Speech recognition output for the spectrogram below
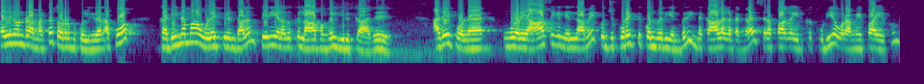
பதினொன்றாம் இடத்தை தொடர்பு கொள்கிறார். அப்போ கடினமா உழைப்பிருந்தாலும் பெரிய அளவுக்கு லாபங்கள் இருக்காது. அதே போல உங்களுடைய ஆசைகள் எல்லாமே கொஞ்சம் குறைத்துக் கொள்வது என்பது இந்த காலகட்டங்களில் சிறப்பாக இருக்கக்கூடிய ஒரு அமைப்பா இருக்கும்.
